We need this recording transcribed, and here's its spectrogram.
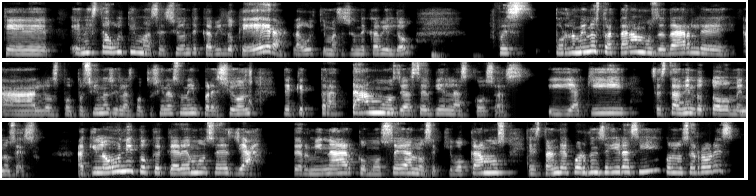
que en esta última sesión de Cabildo, que era la última sesión de Cabildo, pues por lo menos tratáramos de darle a los potosinos y las potosinas una impresión de que tratamos de hacer bien las cosas. Y aquí se está viendo todo menos eso. Aquí lo único que queremos es ya, terminar como sea, nos equivocamos, ¿están de acuerdo en seguir así con los errores?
